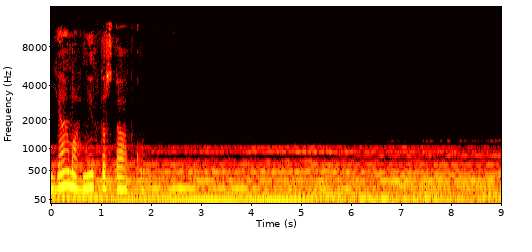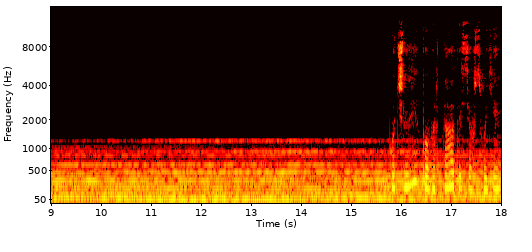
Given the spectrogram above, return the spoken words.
Я магніт достатку. Почни повертатися в своє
